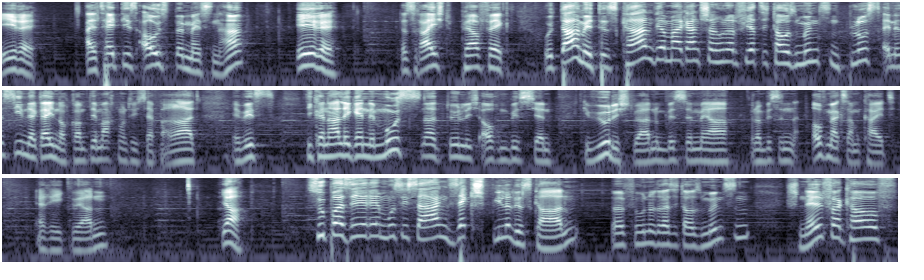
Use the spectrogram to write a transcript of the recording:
Ehre. Als hätte ich es ausbemessen, ha? Ehre. Das reicht perfekt. Und damit diskarden wir mal ganz schnell 140.000 Münzen plus NS7, der gleich noch kommt. Den machen wir natürlich separat. Ihr wisst, die Kanallegende muss natürlich auch ein bisschen gewürdigt werden. Ein bisschen mehr, oder ein bisschen Aufmerksamkeit erregt werden. Ja, super Serie, muss ich sagen. Sechs Spieler diskarden äh, für 130.000 Münzen. Schnellverkauf.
